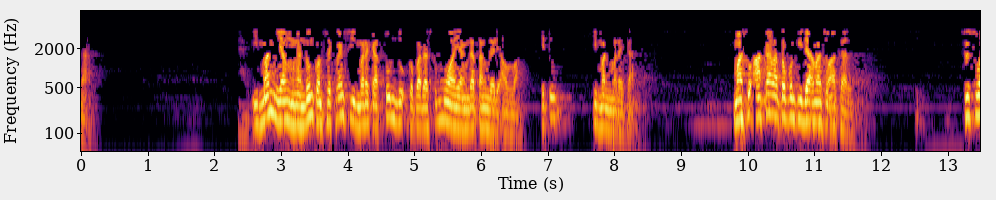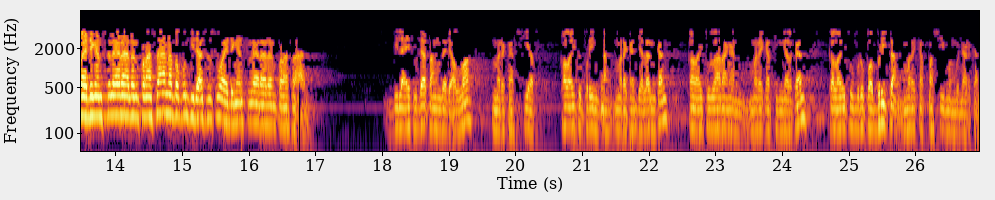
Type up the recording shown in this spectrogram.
Nah, iman yang mengandung konsekuensi mereka tunduk kepada semua yang datang dari Allah. Itu iman mereka. Masuk akal ataupun tidak masuk akal. Sesuai dengan selera dan perasaan ataupun tidak sesuai dengan selera dan perasaan. Bila itu datang dari Allah, mereka siap. Kalau itu perintah, mereka jalankan. Kalau itu larangan, mereka tinggalkan. Kalau itu berupa berita, mereka pasti membenarkan.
